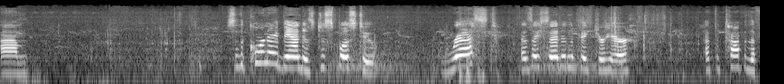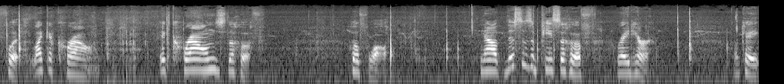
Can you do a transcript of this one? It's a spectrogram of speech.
Um, so the coronary band is just supposed to rest, as I said in the picture here, at the top of the foot, like a crown. It crowns the hoof hoof wall. Now this is a piece of hoof right here. Okay,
